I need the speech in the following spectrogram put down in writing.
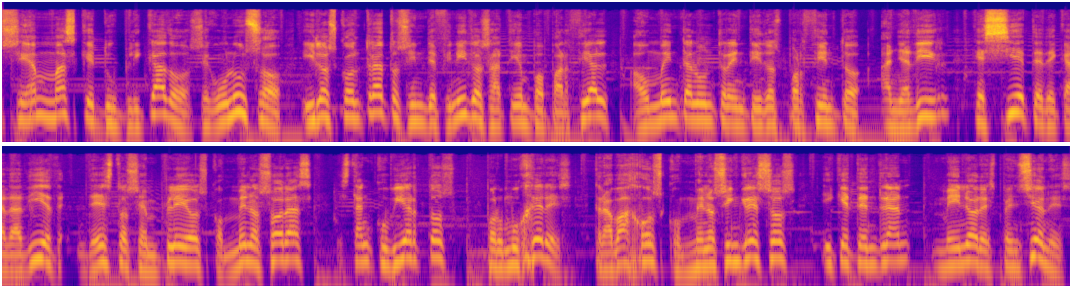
se han más que duplicado según uso y los contratos indefinidos a tiempo parcial aumentan un 32%. Añadir que 7 de cada 10 de estos empleos con menos horas están cubiertos por mujeres, trabajos con menos ingresos y que tendrán menores pensiones,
